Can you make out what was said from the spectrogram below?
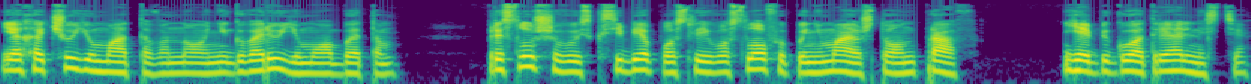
Я хочу Юматова, но не говорю ему об этом. Прислушиваюсь к себе после его слов и понимаю, что он прав. Я бегу от реальности.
